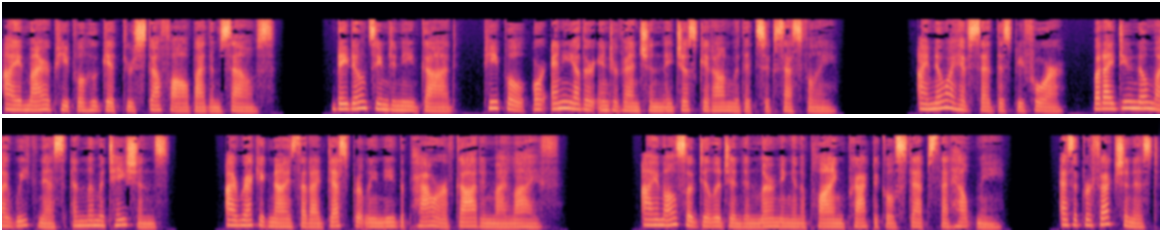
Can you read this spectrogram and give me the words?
I admire people who get through stuff all by themselves. They don't seem to need God, people, or any other intervention, they just get on with it successfully. I know I have said this before, but I do know my weakness and limitations. I recognize that I desperately need the power of God in my life. I am also diligent in learning and applying practical steps that help me. As a perfectionist,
